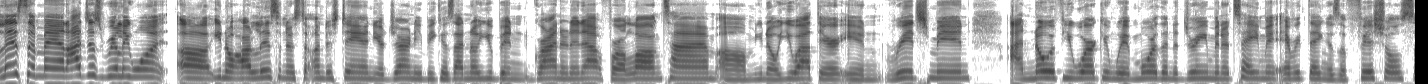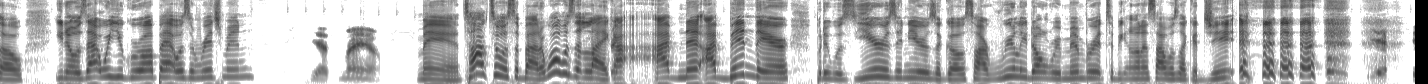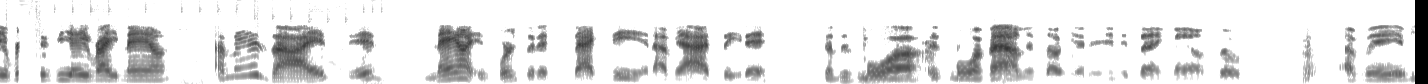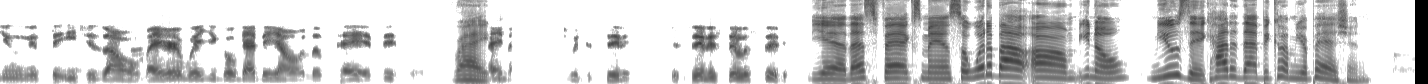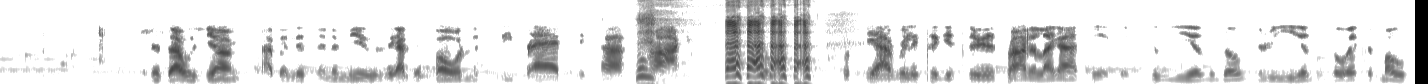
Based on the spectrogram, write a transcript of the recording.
listen, man, I just really want uh, you know, our listeners to understand your journey because I know you've been grinding it out for a long time. Um, you know, you out there in Richmond. I know if you're working with more than a dream entertainment, everything is official. So, you know, is that where you grew up at? Was in Richmond? yes, ma'am. Man, talk to us about it. What was it like? I, I've ne- I've been there, but it was years and years ago, so I really don't remember it. To be honest, I was like a jit. Yeah, it Richmond VA right now. I mean, it's alright. It's, it's now it's worse than back then. I mean, I see that because it's more it's more violence out here than anything now. So, I mean, if you it's to each his own, man. Everywhere you go, got their own little tad but right. ain't nothing with the city. The city's still a city. Yeah, that's facts, man. So what about um, you know, music? How did that become your passion? Since I was young, I've been listening to music. I've been falling asleep, riding in the car, rocking. But yeah, I really took it serious probably like I said good two years ago, three years ago at the most.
